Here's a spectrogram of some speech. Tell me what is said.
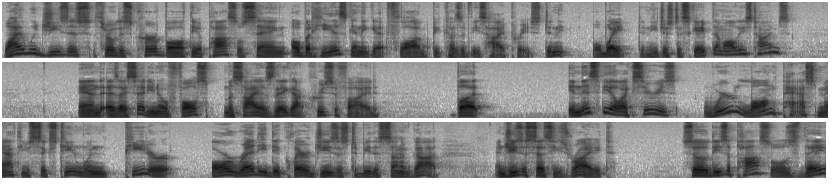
why would Jesus throw this curveball at the apostles saying, oh, but he is going to get flogged because of these high priests? Didn't he? Well, wait, didn't he just escape them all these times? And as I said, you know, false messiahs, they got crucified. But in this VLX series, we're long past Matthew 16 when Peter already declared Jesus to be the Son of God. And Jesus says he's right. So these apostles, they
